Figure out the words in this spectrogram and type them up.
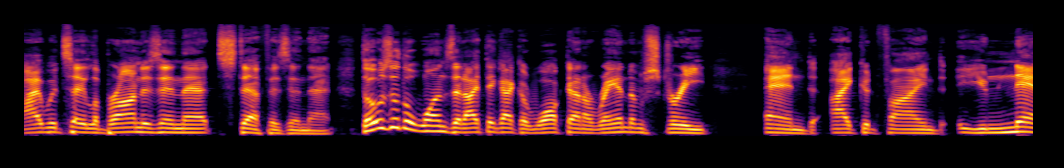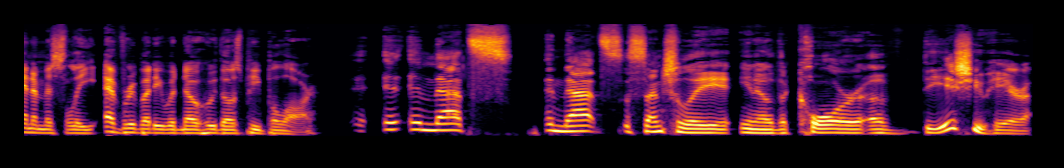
I would say LeBron is in that. Steph is in that. Those are the ones that I think I could walk down a random street and I could find unanimously everybody would know who those people are and that's and that's essentially you know the core of the issue here.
